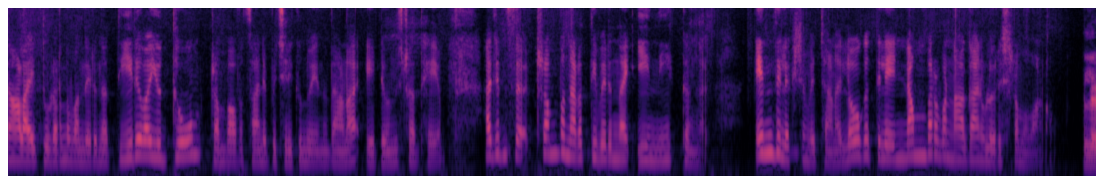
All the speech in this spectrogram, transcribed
നാളായി തുടർന്നു വന്നിരുന്ന തീരുവ യുദ്ധവും ട്രംപ് അവസാനിപ്പിച്ചിരിക്കുന്നു എന്നതാണ് ഏറ്റവും ശ്രദ്ധേയം. അജിംസ് ട്രംപ് നടത്തിവരുന്ന ഈ നീക്കങ്ങൾ എന്ത് ലക്ഷ്യം വെച്ചാണ്? ലോകത്തിലെ നമ്പർ വൺ ആകാനുള്ള ഒരു ശ്രമമാണോ? അല്ല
